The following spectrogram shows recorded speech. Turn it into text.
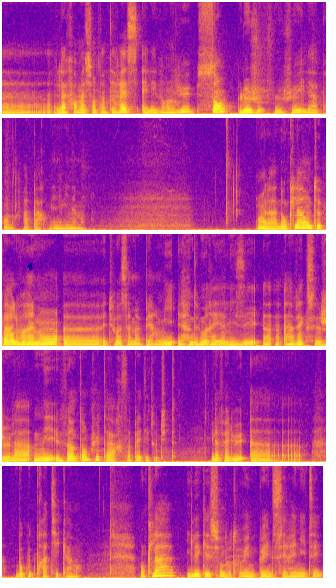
euh, la formation t'intéresse, elle est vendue sans le jeu. Le jeu il est à prendre à part bien évidemment. Voilà, donc là on te parle vraiment, euh, et tu vois, ça m'a permis de me réaliser euh, avec ce jeu-là, mais 20 ans plus tard, ça n'a pas été tout de suite. Il a fallu euh, beaucoup de pratique avant. Donc là, il est question de retrouver une paix, une sérénité,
